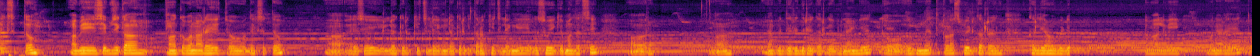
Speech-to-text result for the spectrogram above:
देख सकते हो, अभी शिव जी का आँख बना रहे, जो देख सकते हो। ऐसे ही लकीर खींच लेंगे, लकीर की तरह खींच लेंगे सुई की मदद से और यहाँ पे धीरे धीरे करके बनाएँगे। तो मैं तो थोड़ा स्पीड कर कर लिया हूँ वीडियो वाल भी बना रहे तो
